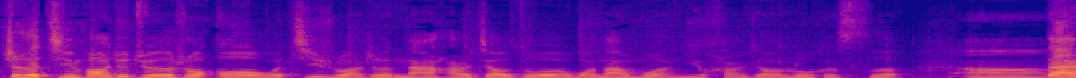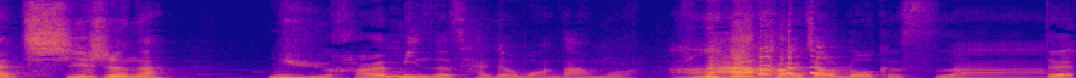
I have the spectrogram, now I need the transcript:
这个警方就觉得说，哦，我记住啊，这个男孩叫做王大漠，女孩叫洛克斯。哦，但其实呢，女孩名字才叫王大墨，男孩叫洛克斯。嗯，对，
